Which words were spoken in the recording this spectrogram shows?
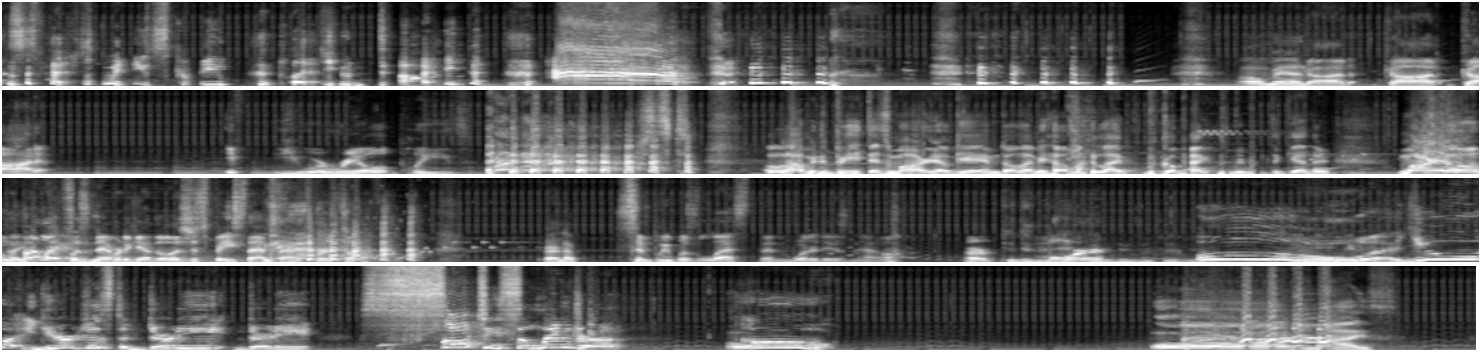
Especially when you scream like you died. Ah! Oh man. God, God, God. If you were real, please. Just- Allow me to beat this Mario game. Don't let me help my life go back to be put together. Mario only. my life was never together. Let's just face that fact first off. Fair enough. Simply was less than what it is now. Or more? Ooh! You you're just a dirty, dirty, salty Cylindra! Oh, Ooh! oh, nice.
